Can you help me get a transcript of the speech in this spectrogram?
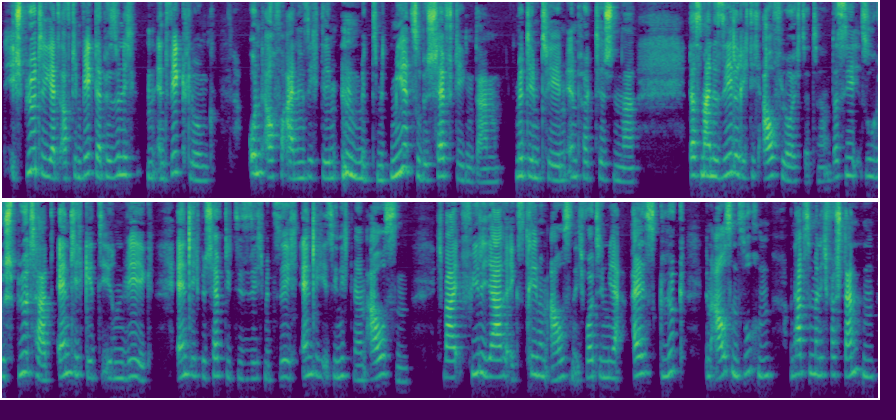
ich spürte jetzt auf dem Weg der persönlichen Entwicklung, und auch vor allen Dingen sich dem mit, mit mir zu beschäftigen dann, mit dem Thema im Practitioner, dass meine Seele richtig aufleuchtete, dass sie so gespürt hat, endlich geht sie ihren Weg, endlich beschäftigt sie sich mit sich, endlich ist sie nicht mehr im Außen. Ich war viele Jahre extrem im Außen. Ich wollte mir alles Glück im Außen suchen und habe es immer nicht verstanden.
